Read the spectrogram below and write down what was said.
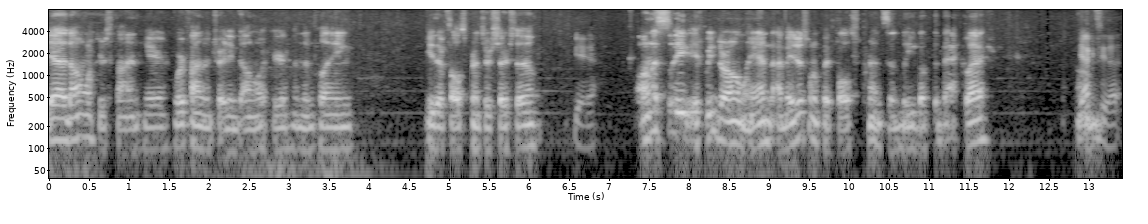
Yeah, Dawnwalker's fine here. We're fine with trading Dawnwalker and then playing either False Prince or Cerso. Yeah. Honestly, if we draw a land, I may just want to play False Prince and leave up the backlash. Yeah, um, I can see that.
